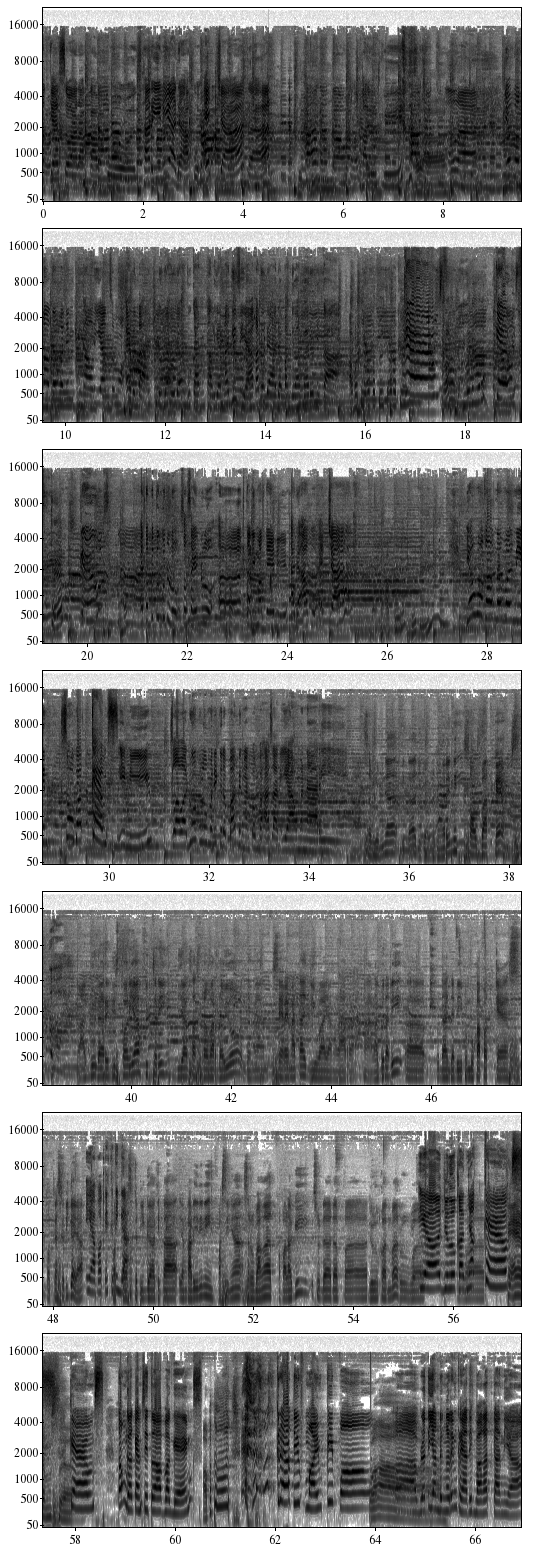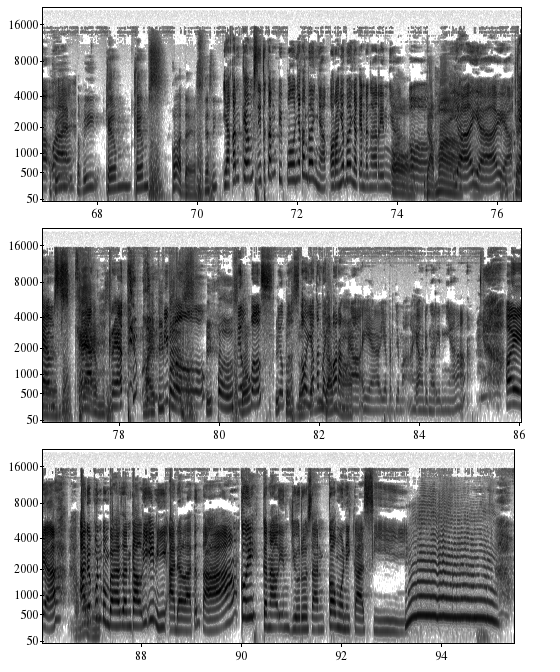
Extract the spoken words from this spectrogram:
podcast Suara Kampus. Hari ini ada aku Echa dan halo Kak Lutfi. Yang bakal temenin kalian semua. Eh bentar, udah udah bukan kalian lagi sih ya, kan udah ada panggilan baru nih kak. Apa tuh? Apa tuh? Apa tuh? Kems, Ah, gimana gimana? Kems, Kems? Kems. Eh tapi tunggu dulu, selesaiin dulu eh, kalimatnya ini. Ada aku Echa Sama aku Budi. yang bakal nemenin ini selama 20 menit ke depan dengan pembahasan yang menarik. Nah, sebelumnya kita juga udah dengerin nih Sobat Camps. Lagu dari Diskoria featuring Dian Sastrowardoyo dengan Serenata Jiwa Yang Lara. Nah, lagu tadi eh, udah jadi pembuka podcast podcast ketiga ya. iya podcast ketiga. Podcast ketiga kita yang kali ini nih pastinya seru banget. Apalagi sudah dapat julukan baru buat Iya, julukannya Buat Kems. Camps. Kems. Tau nggak Kems itu apa, gengs? Apa tuh? Creative Mind People. Wah. Wah, berarti yang dengerin kreatif banget kan ya. Tapi Wah. tapi cam camps kok ada S-nya sih? Ya kan Kems itu kan people-nya kan banyak. Orangnya banyak yang dengerinnya. Oh, jama. Iya, iya, iya. Kreat- Kems. Kreatif My Mind people. Peoples. Peoples, Peoples Oh iya kan banyak orang ya, iya, iya berjemaah yang dengerinnya. Oh iya, adapun pembahasan kali ini adalah tentang kuy kenalin jurusan komunikasi.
